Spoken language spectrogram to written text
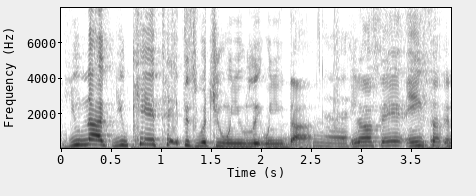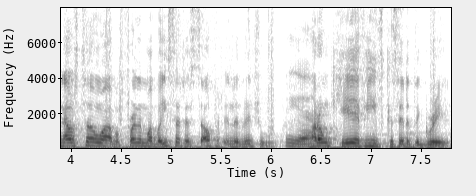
you not you can't take this with you when you when you die. Yeah. You know what I'm saying? And he's and I was telling my a friend of mine, but he's such a selfish individual. Yeah. I don't care if he's considered the great.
